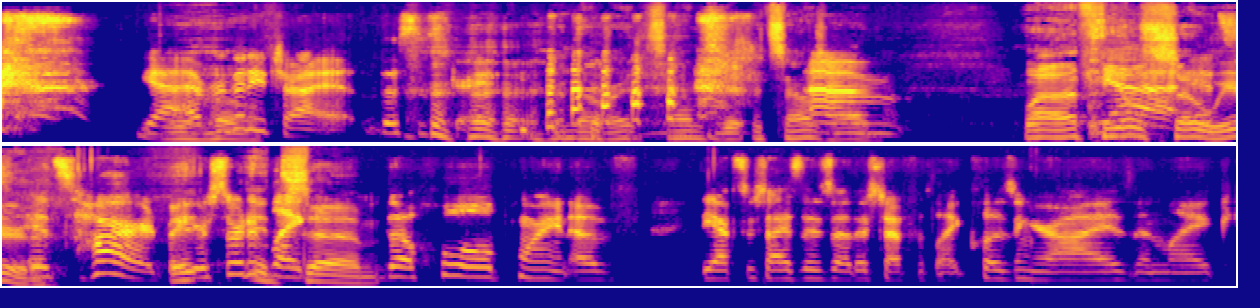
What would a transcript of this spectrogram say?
yeah, Whoa. everybody try it. This is great. I know, right? It sounds, it sounds hard. um Wow, that feels yeah, so it's- weird. It's hard, but It- you're sort of like um, the whole point of the exercise. There's other stuff with like closing your eyes and like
